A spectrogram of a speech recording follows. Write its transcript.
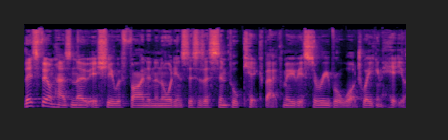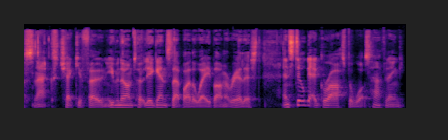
This film has no issue with finding an audience. This is a simple kickback movie, a cerebral watch where you can hit your snacks, check your phone, even though I'm totally against that, by the way, but I'm a realist, and still get a grasp of what's happening.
